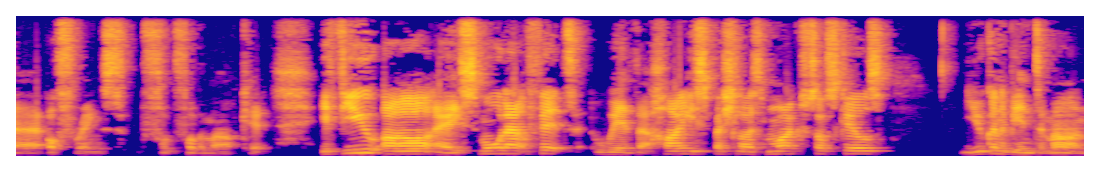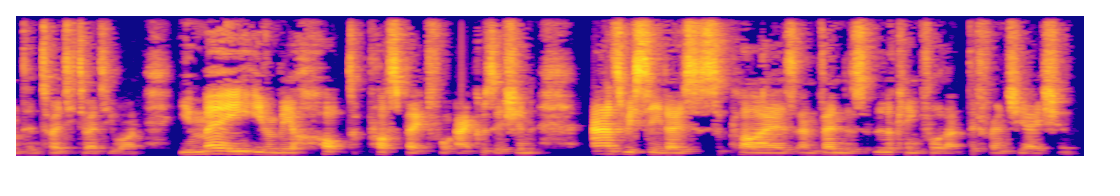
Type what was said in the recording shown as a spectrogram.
uh, offerings for, for, the market. If you are a small outfit with highly specialized Microsoft skills, you're going to be in demand in 2021. You may even be a hot prospect for acquisition as we see those suppliers and vendors looking for that differentiation.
